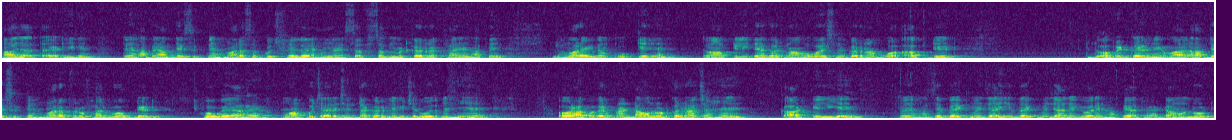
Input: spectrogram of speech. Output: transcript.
आ जाता है, ठीक है? तो यहाँ पे आप देख सकते हैं हमारा सब कुछ फिल है, हमने सब सबमिट कर रखा है यहाँ पे। जो हमारा एकदम ओके है तो आपके लिए क्या करना होगा, इसमें करना होगा अपडेट। तो अपडेट करने के बाद आप देख सकते हैं हमारा प्रोफ़ाइल वो अपडेट हो गया है। वहाँ आपको ज़्यादा चिंता करने की ज़रूरत नहीं है। और आप अगर अपना डाउनलोड करना चाहें कार्ड के लिए तो यहाँ से बैक में जाइए। बैक में जाने के बाद यहाँ पे आता है डाउनलोड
